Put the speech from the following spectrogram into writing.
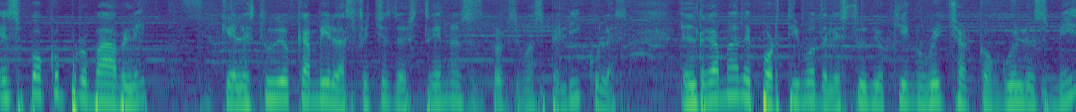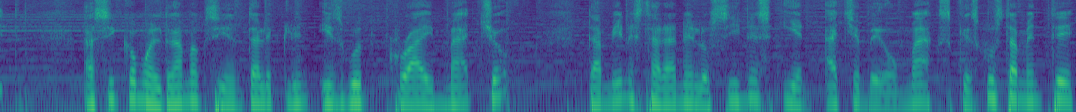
es poco probable que el estudio cambie las fechas de estreno en sus próximas películas. El drama deportivo del estudio King Richard con Will Smith, así como el drama occidental de Clint Eastwood Cry Macho, también estarán en los cines y en HBO Max, que es justamente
